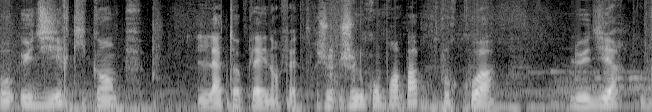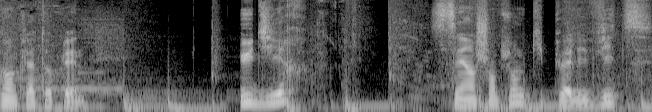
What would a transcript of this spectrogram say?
au Udir qui campe la top lane en fait. Je, je ne comprends pas pourquoi le Udir gank la top lane. Udir c'est un champion qui peut aller vite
